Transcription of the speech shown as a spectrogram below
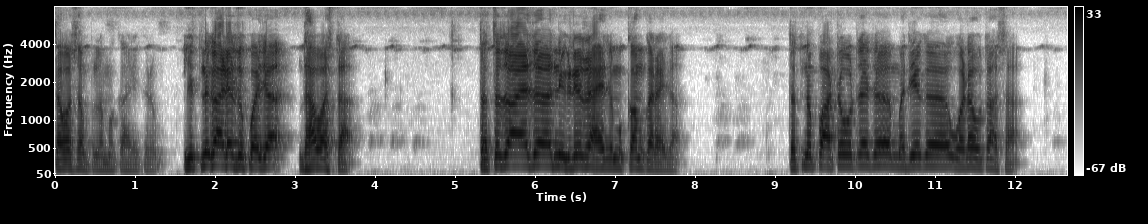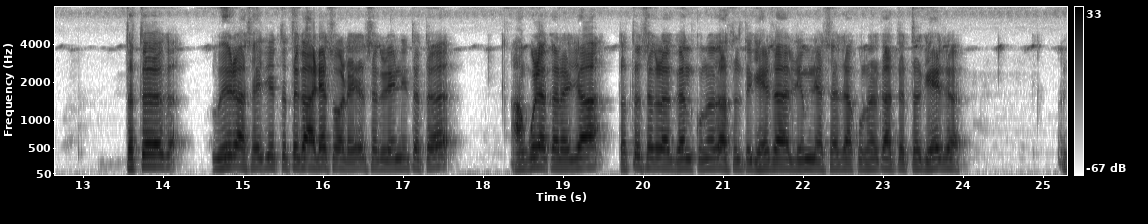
तेव्हा संपला मग कार्यक्रम. इथनं गाड्या झोपायच्या दहा वाजता. तथं जायचं निगडीत राहायचं मुक्काम करायचा. तथनं पाटं उठायचं मध्ये एक वडा होता असा. तथं विहीर असायचे तथं गाड्या सोडायच्या सगळ्यांनी तथं आंघोळ्या करायच्या. तथं सगळं गंध कुणाचा असेल तर घ्यायचा लिंब नेसायचा कुणाला का असेल तर घ्यायचं. आणि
